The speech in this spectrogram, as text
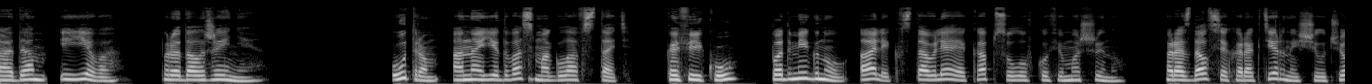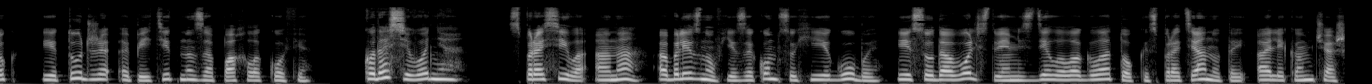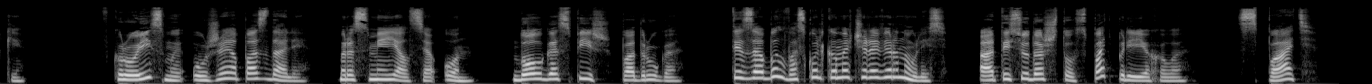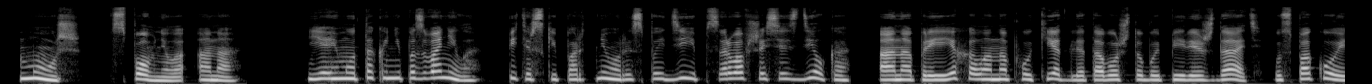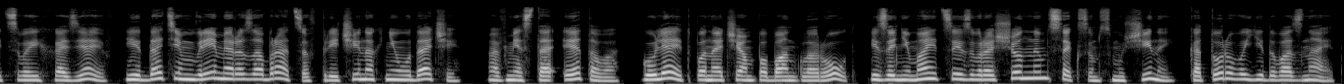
Адам и Ева. Продолжение. Утром она едва смогла встать. «Кофейку?» — подмигнул Алик, вставляя капсулу в кофемашину. Раздался характерный щелчок, и тут же аппетитно запахло кофе. «Куда сегодня?» — спросила она, облизнув языком сухие губы, и с удовольствием сделала глоток из протянутой Аликом чашки. «В круиз мы уже опоздали», — рассмеялся он. «Долго спишь, подруга». «Ты забыл, во сколько мы вчера вернулись?» «А ты сюда что, спать приехала?» «Спать?» «Муж», — вспомнила она. «Я ему так и не позвонила. Питерский партнер, СПДИП, сорвавшаяся сделка. Она приехала на Пхукет для того, чтобы переждать, успокоить своих хозяев и дать им время разобраться в причинах неудачи, а вместо этого гуляет по ночам по Бангла-Роуд и занимается извращенным сексом с мужчиной, которого едва знает.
